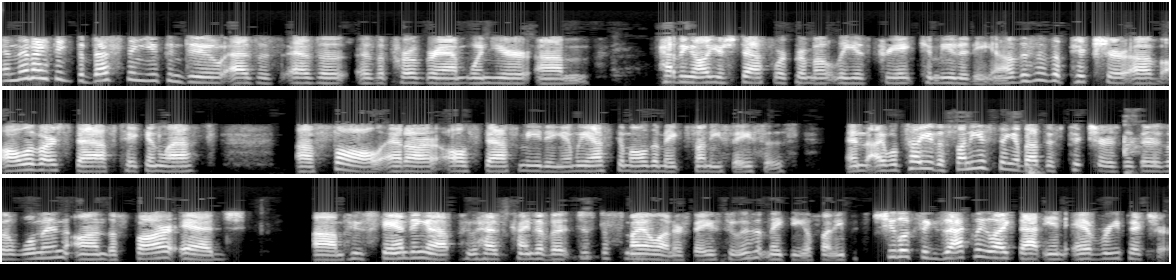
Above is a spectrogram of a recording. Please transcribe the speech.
And then I think the best thing you can do as a, as a, as a program when you're um, having all your staff work remotely is create community. Now, this is a picture of all of our staff taken last uh, fall at our all staff meeting, and we asked them all to make funny faces. And I will tell you the funniest thing about this picture is that there's a woman on the far edge um, who's standing up, who has kind of a just a smile on her face, who isn't making a funny. She looks exactly like that in every picture.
